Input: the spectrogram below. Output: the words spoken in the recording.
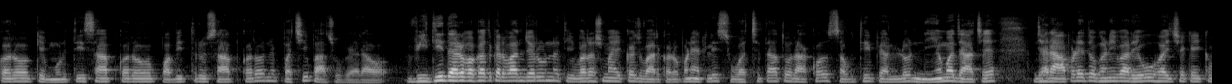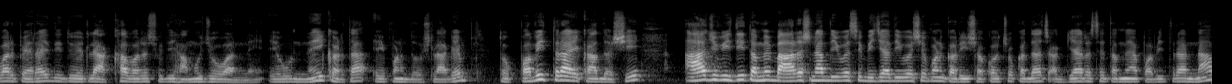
કરો કે મૂર્તિ સાફ કરો, પવિત્ર સાફ કરો અને પછી પાછું પહેરાવો. વિધિ દર વખત કરવાની જરૂર નથી. વર્ષમાં એક જ વાર કરો, પણ એટલીસ્ટ સ્વચ્છતા તો રાખો. સૌથી પહેલો નિયમ જ આ છે. જ્યારે આપણે તો ઘણીવાર એવું હોય છે કે એકવાર પહેરાવી દીધું એટલે આખા વર્ષ સુધી સામું જોવાનું નહીં. એવું નહીં કરતા, એ પણ દોષ લાગે. તો પવિત્ર એકાદશી આ જ વિધિ તમે બારસના દિવસે બીજા દિવસે પણ કરી શકો છો. કદાચ અગિયારસે તમે આ પવિત્ર ના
